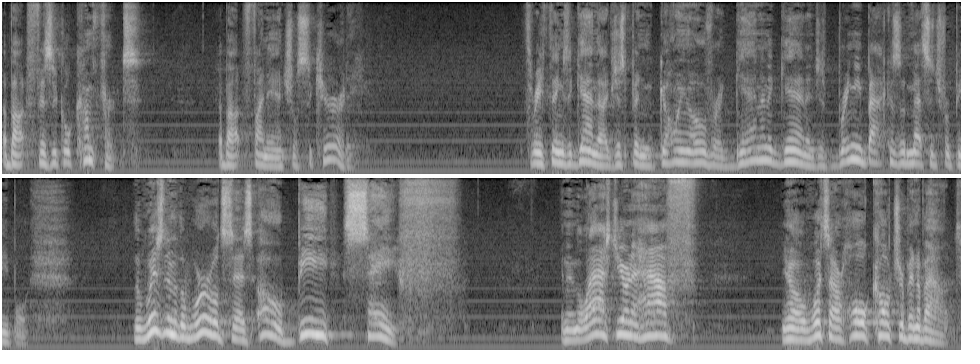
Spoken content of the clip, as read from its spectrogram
about physical comfort, about financial security. Three things, again, that I've just been going over again and again and just bringing back as a message for people. The wisdom of the world says, oh, be safe. And in the last year and a half, you know, what's our whole culture been about?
